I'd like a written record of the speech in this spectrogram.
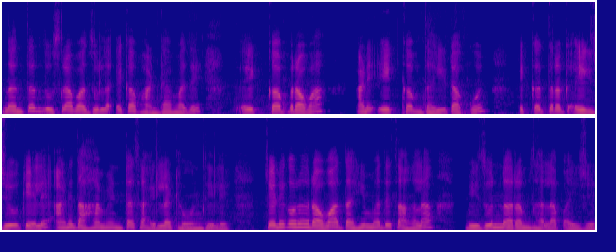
नंतर दुसऱ्या बाजूला एका भांड्यामध्ये एक कप रवा आणि एक कप दही टाकून एकत्र एकजीव केले आणि दहा मिनटं साईडला ठेवून दिले. जेणेकरून रवा दहीमध्ये चांगला भिजून नरम झाला पाहिजे.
